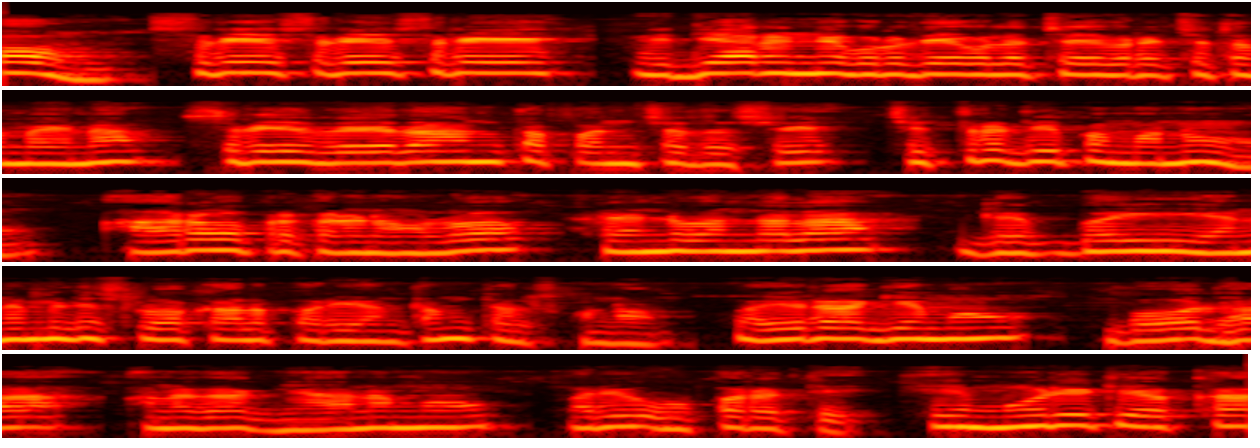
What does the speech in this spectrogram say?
ఓం శ్రీ శ్రీ శ్రీ విద్యారణ్య గురుదేవులచే విరచితమైన శ్రీ వేదాంత పంచదశి చిత్రదీపమను ఆరవ ప్రకరణంలో రెండు వందల డెబ్బై ఎనిమిది శ్లోకాల పర్యంతం తెలుసుకున్నాం. వైరాగ్యము బోధ అనగా జ్ఞానము మరియు ఉపరతి. ఈ మూడిటి యొక్క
